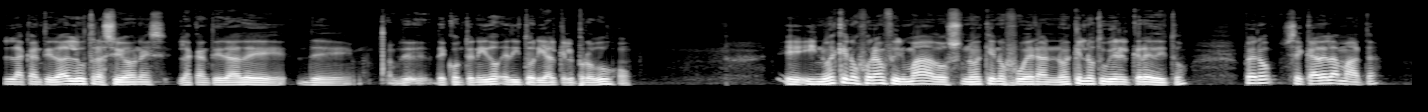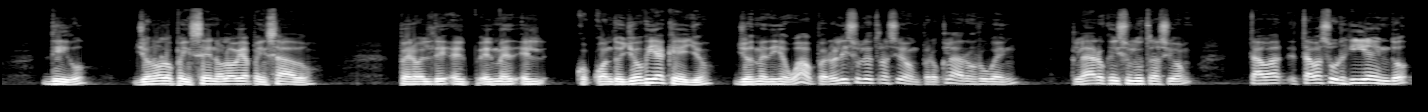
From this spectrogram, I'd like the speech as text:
La cantidad de ilustraciones, la cantidad de, de- contenido editorial que él produjo. Eh, y no es que no fueran firmados, no es que no fueran, no es que él no tuviera el crédito, pero se cae de la mata. Digo, yo no lo pensé, no lo había pensado, pero cuando yo vi aquello, yo me dije, wow, pero él hizo ilustración. Pero claro, Rubén, claro que hizo ilustración. Estaba, estaba surgiendo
